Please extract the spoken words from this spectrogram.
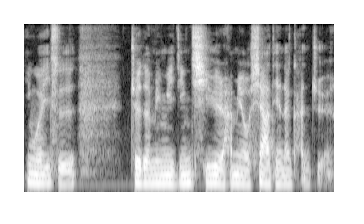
因为一直觉得明明已经七月，还没有夏天的感觉。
